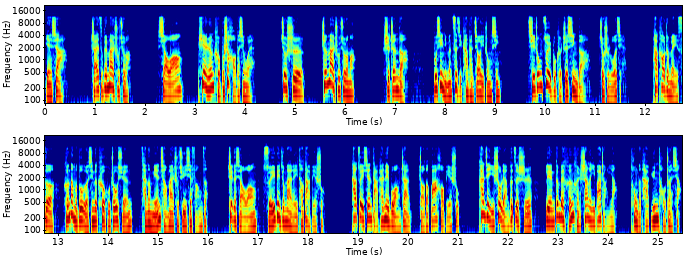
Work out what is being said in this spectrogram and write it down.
眼下，宅子被卖出去了。小王骗人可不是好的行为，就是真卖出去了吗？是真的，不信你们自己看看交易中心。其中最不可置信的就是罗姐，她靠着美色和那么多恶心的客户周旋，才能勉强卖出去一些房子。这个小王随便就卖了一套大别墅。他最先打开内部网站，找到八号别墅，看见已售两个字时，脸跟被狠狠扇了一巴掌一样，痛得他晕头转向。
